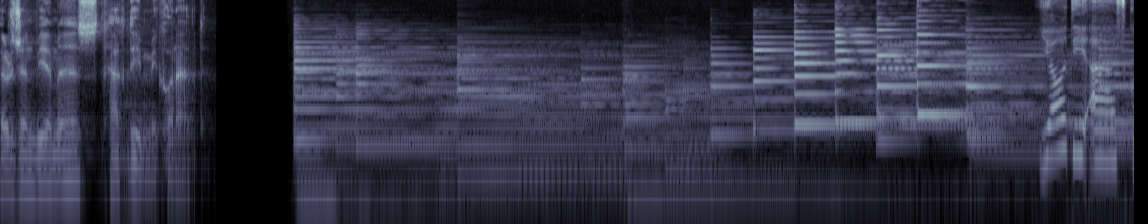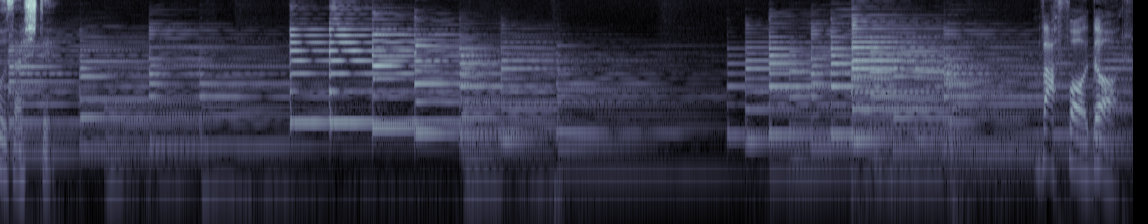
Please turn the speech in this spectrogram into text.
پرژن بی ام تقدیم می کند. یادی از گذشته وفادار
